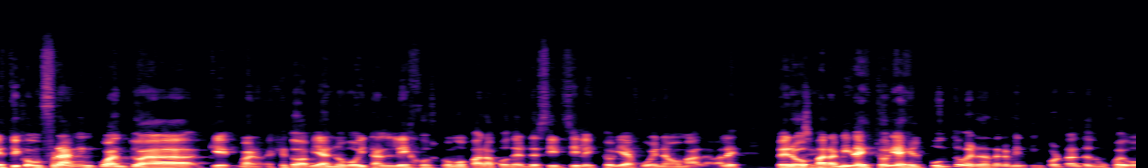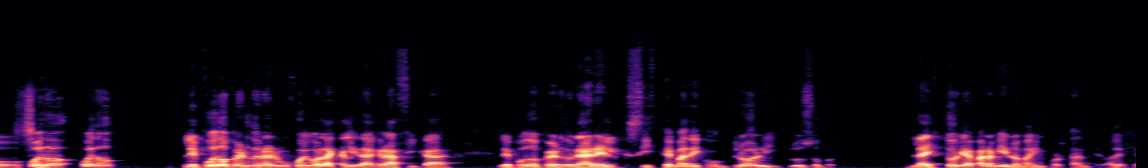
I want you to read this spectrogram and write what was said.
estoy con Frank en cuanto a que, bueno, es que todavía no voy tan lejos como para poder decir si la historia es buena o mala, ¿vale? Pero para mí la historia es el punto verdaderamente importante de un juego. Puedo, puedo, le puedo perdonar un juego la calidad gráfica, le puedo perdonar el sistema de control incluso. La historia para mí es lo más importante, ¿vale?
